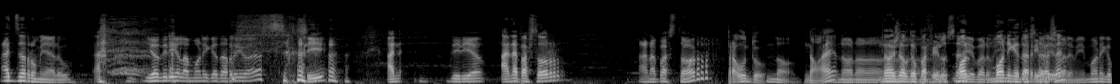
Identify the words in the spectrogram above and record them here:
Haig de rumiar-ho. jo diria la Mònica Terribas. Sí? An diria Anna Pastor? Anna Pastor. Pregunto. No. No, eh? No, no, no. No és el teu perfil. No Mon- per. Mònica no Terribas, seria eh? per mi. Mònica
